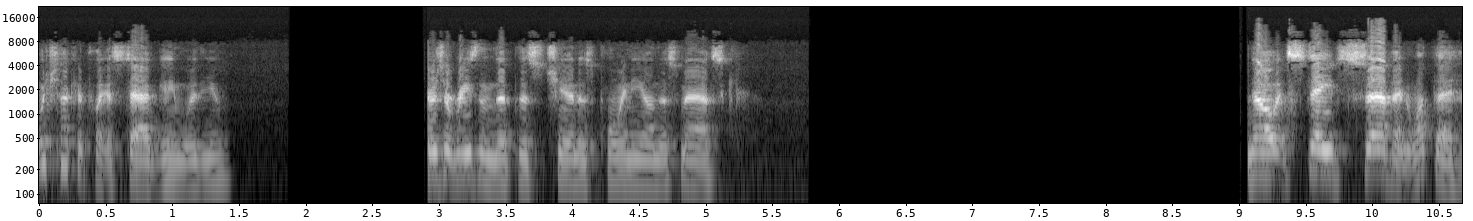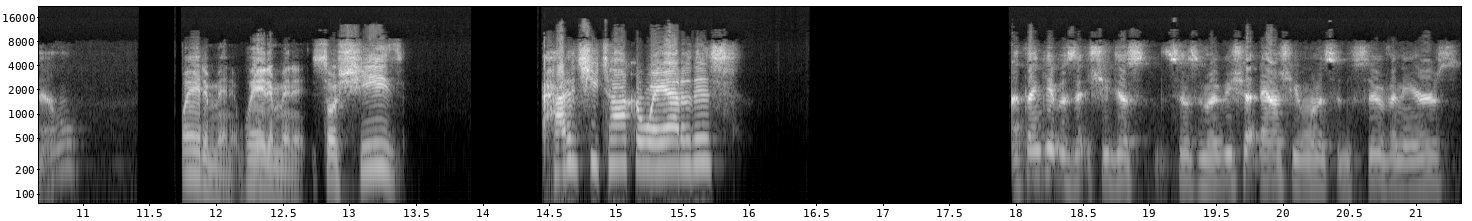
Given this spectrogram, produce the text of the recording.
Wish I could play a stab game with you. There's a reason that this chin is pointy on this mask. No, it's stage seven. What the hell? Wait a minute. Wait a minute. So she's. How did she talk her way out of this? I think it was that she just since the movie shut down, she wanted some souvenirs.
